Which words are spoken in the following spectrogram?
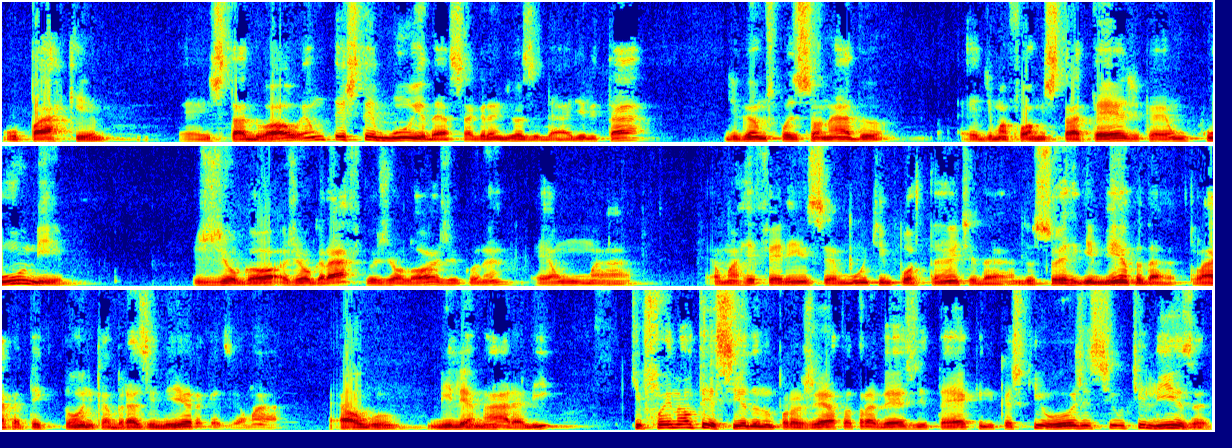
o parque é, estadual é um testemunho dessa grandiosidade. Ele está, digamos, posicionado é, de uma forma estratégica, é um cume geográfico, geológico, né? É uma é uma referência muito importante da, do soerguimento da placa tectônica brasileira, quer dizer, é uma, é algo milenar ali, que foi enaltecido no projeto através de técnicas que hoje se utiliza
